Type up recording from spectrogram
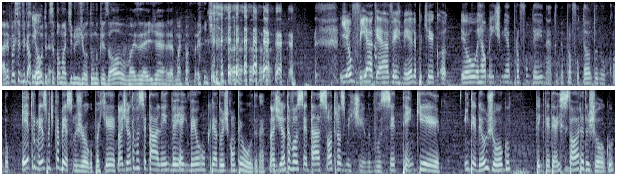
Aí depois você fica E eu- puto que você toma tiro de Jotun no Crisol, mas aí já é mais pra frente. E eu vi a Guerra Vermelha porque eu realmente me aprofundei, né? Tô me aprofundando no, quando eu entro mesmo de cabeça no jogo, porque não adianta você estar ali e ver, ver um criador de conteúdo, né? Não adianta você estar só transmitindo, você tem que entender o jogo, tem que entender a história do jogo,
